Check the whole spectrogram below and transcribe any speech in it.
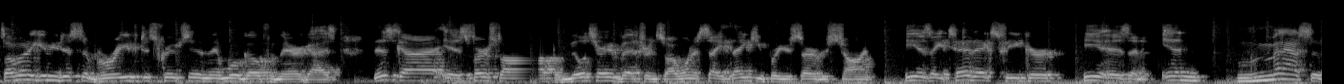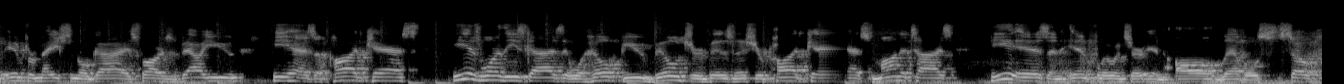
So I'm going to give you just a brief description, and then we'll go from there, guys. This guy is, first off, a military veteran, so I want to say thank you for your service, Sean. He is a TEDx speaker. He is an in massive informational guy as far as value. He has a podcast. He is one of these guys that will help you build your business, your podcast, monetize. He is an influencer in all levels. So,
